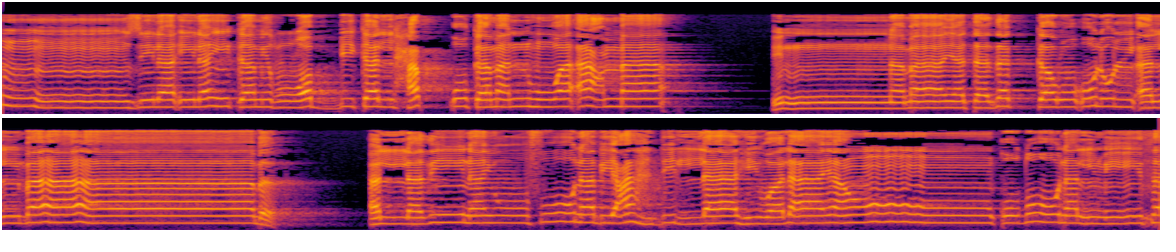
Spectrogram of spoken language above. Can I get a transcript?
أُنزِلَ إِلَيْكَ مِن رَّبِّكَ الْحَقُّ كَمَنْ هُوَ أَعْمَىٰ ۚ إِنَّمَا يَتَذَكَّرُ أُولُو الْأَلْبَابِ الذين يوفون بعهد الله ولا ينقضون الميثاق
